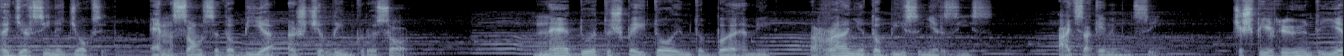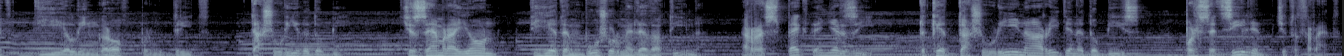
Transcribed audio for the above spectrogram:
dhe gjerësinë e gjoksit, e mëson se dobia është qëllim kryesor, Ne duhet të shpejtojmë të bëhemi rrënjë e dobisë së njerëzisë, aq sa kemi mundësi, që shpirti ynë të jetë diell i ngrohtë për një dritë, dashuri dhe dobi, që zemra jonë të jetë e mbushur me ledhatime, respekt e njerëzi, të ketë dashuri në arritjen e dobisë për secilin që të thret.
